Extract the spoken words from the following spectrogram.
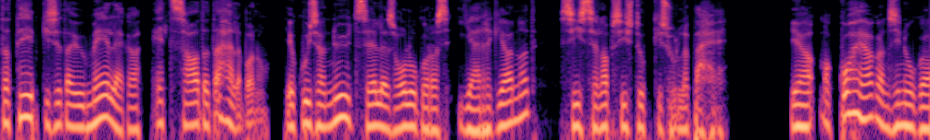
ta teebki seda ju meelega, et saada tähelepanu ja kui sa nüüd selles olukorras järgi annad, siis see laps istubki sulle pähe ja ma kohe jagan sinuga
